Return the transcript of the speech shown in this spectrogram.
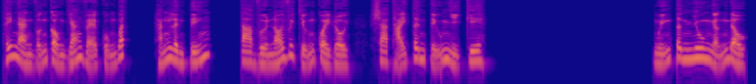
Thấy nàng vẫn còn dáng vẻ cuộn bách, hắn lên tiếng, ta vừa nói với trưởng quầy rồi, sa thải tên tiểu nhị kia. Nguyễn Tân Nhu ngẩng đầu,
